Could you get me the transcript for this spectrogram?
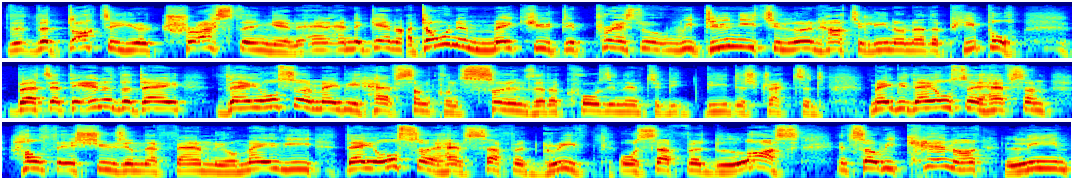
the, the doctor you're trusting in. And, and again, I don't want to make you depressed. We do need to learn how to lean on other people. But at the end of the day, they also maybe have some concerns that are causing them to be, be distracted. Maybe they also have some health issues in their family, or maybe they also have suffered grief or suffered loss. And so we cannot lean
